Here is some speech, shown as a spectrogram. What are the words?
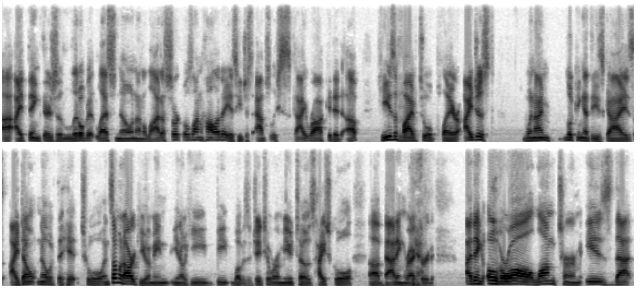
Uh, I think there's a little bit less known on a lot of circles on Holliday as he just absolutely skyrocketed up. He's a five tool player. I just, when I'm looking at these guys, I don't know if the hit tool, and some would argue, I mean, you know, he beat, what was it, JT Realmuto's high school uh, batting record. I think overall, long term, is that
